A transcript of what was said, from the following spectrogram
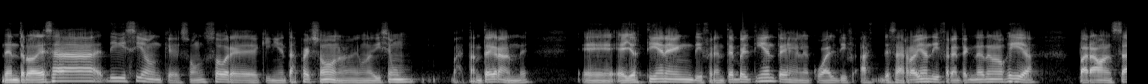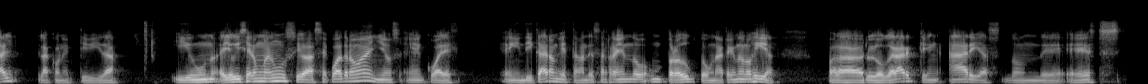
Dentro de esa división, que son sobre 500 personas, es una división bastante grande, eh, ellos tienen diferentes vertientes en las cuales desarrollan diferentes tecnologías para avanzar la conectividad. Y ellos hicieron un anuncio hace cuatro años en el cual eh, indicaron que estaban desarrollando un producto, una tecnología, para lograr que en áreas donde es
